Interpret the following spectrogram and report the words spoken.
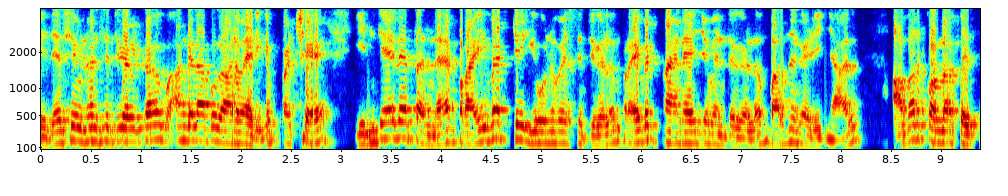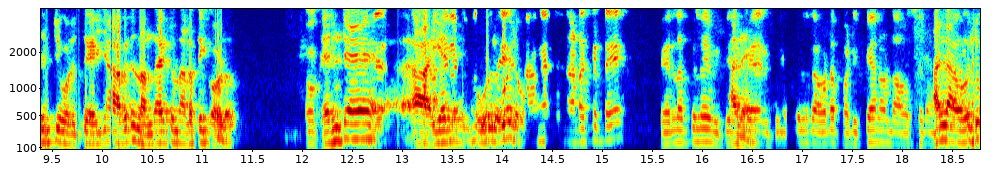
വിദേശ യൂണിവേഴ്സിറ്റികൾക്ക് അങ്കലാപ്പ് കാണുമായിരിക്കും. പക്ഷേ ഇന്ത്യയിലെ തന്നെ പ്രൈവറ്റ് യൂണിവേഴ്സിറ്റികളും പ്രൈവറ്റ് മാനേജ്മെന്റുകളും വന്നു കഴിഞ്ഞാൽ അവർക്കുള്ള ഫെസിലിറ്റി കൊടുത്തു കഴിഞ്ഞാൽ അവർ നന്നായിട്ട് നടത്തിക്കോളും. എന്റെ നടക്കട്ടെ കേരളത്തിലെ വിദ്യാർത്ഥികൾക്ക് അവിടെ പഠിക്കാനുള്ള അവസരം അല്ല ഒരു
